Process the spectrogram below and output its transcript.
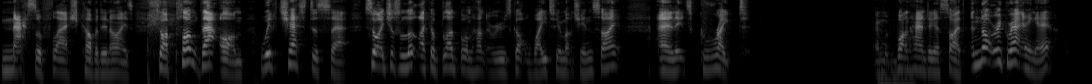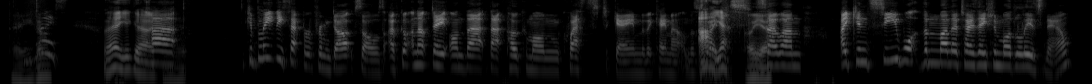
mass of flesh covered in eyes. So I plonked that on with Chester's set, so I just look like a Bloodborne hunter who's got way too much insight, and it's great. And with one handing a scythe and not regretting it. There you go. Nice. There you go. Uh, completely separate from Dark Souls, I've got an update on that that Pokemon Quest game that came out on the Switch. ah, yes. Oh, yeah. So um, I can see what the monetization model is now.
